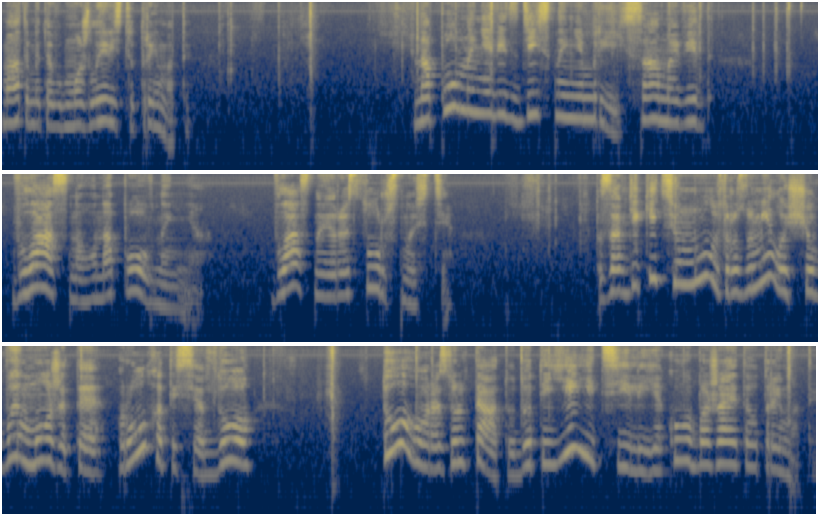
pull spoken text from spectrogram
матимете можливість отримати. Наповнення від здійснення мрій, саме від власного наповнення власної ресурсності. Завдяки цьому зрозуміло, що ви можете рухатися до того результату, до тієї цілі, яку ви бажаєте отримати.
